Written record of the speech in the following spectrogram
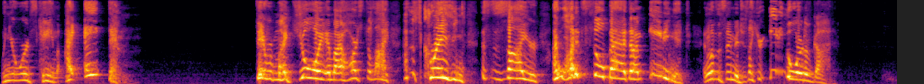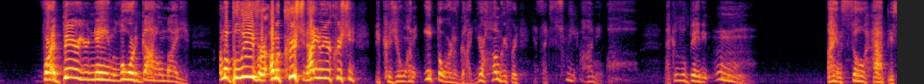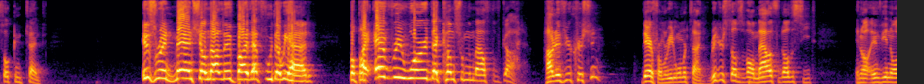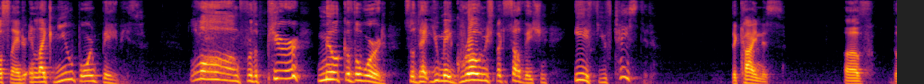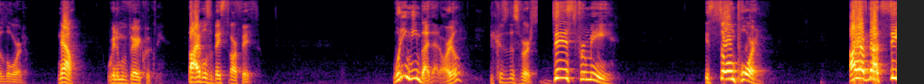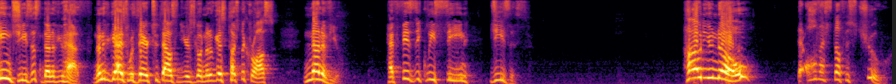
when your words came, I ate them. They were my joy and my heart's delight. I have this craving, this desire. I want it so bad that I'm eating it. And I love this image. It's like you're eating the Word of God. For I bear your name, Lord God Almighty. I'm a believer. I'm a Christian. How do you know you're a Christian? Because you want to eat the Word of God. You're hungry for it. It's like sweet honey. Oh, like a little baby. Mmm. I am so happy, so content. It is written, man shall not live by that food that we had but by every word that comes from the mouth of God. How if you're a Christian? Therefore, I'm going to read it one more time. Rid yourselves of all malice and all deceit, and all envy and all slander, and like newborn babies, long for the pure milk of the word, so that you may grow in respect to salvation if you've tasted the kindness of the Lord. Now, we're going to move very quickly. Bible is the basis of our faith. What do you mean by that, Ariel? because of this verse. This for me is so important. I have not seen Jesus. None of you have. None of you guys were there 2,000 years ago. None of you guys touched the cross. None of you have physically seen Jesus. How do you know that all that stuff is true?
